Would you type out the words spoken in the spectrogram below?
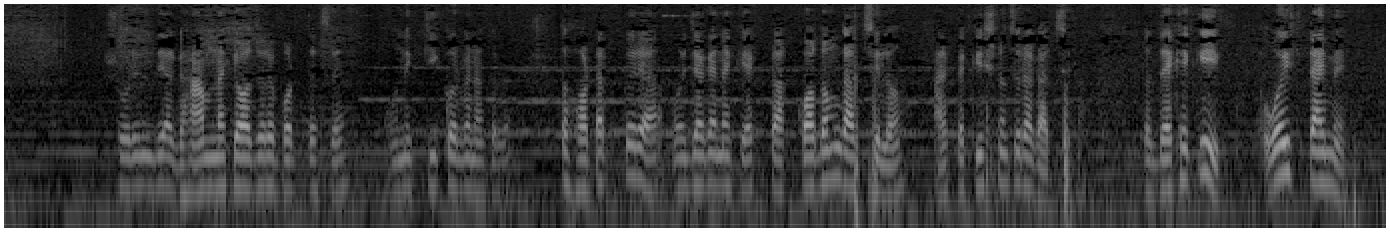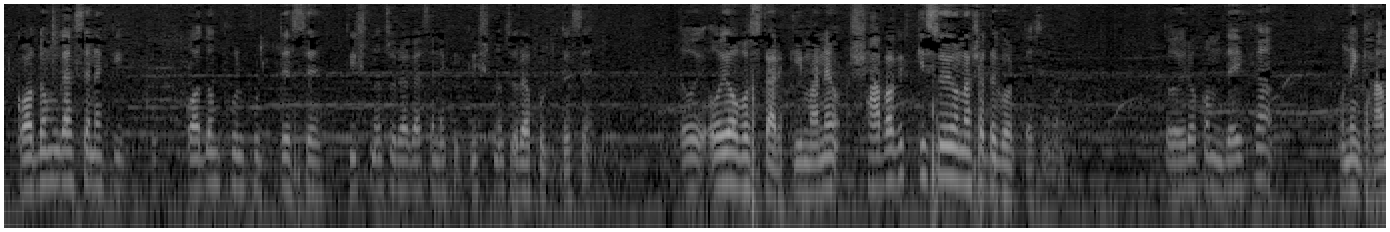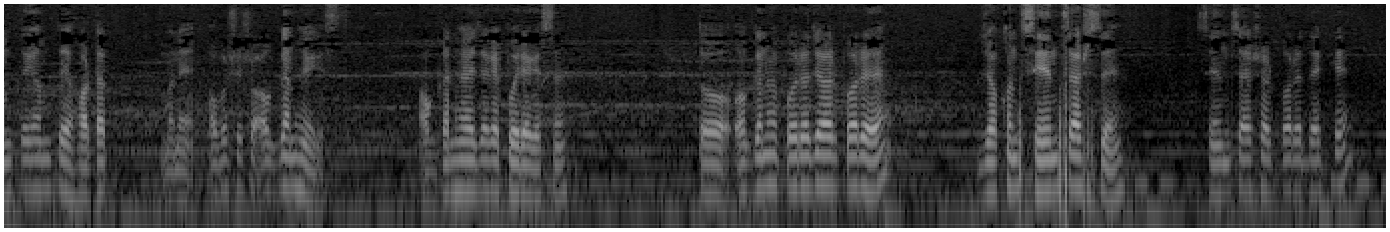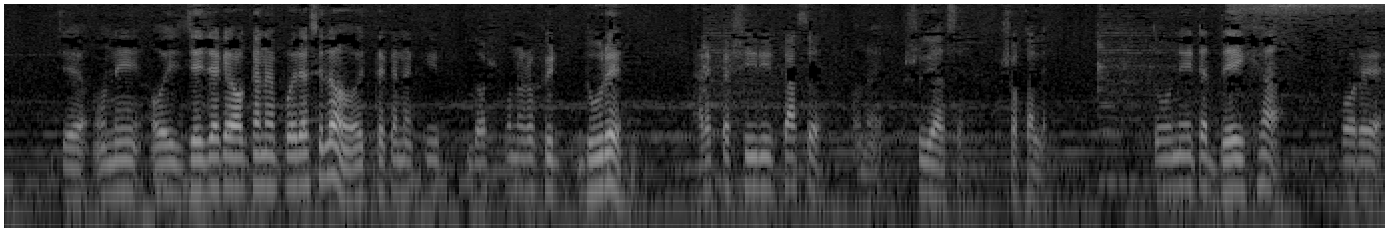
শরীর দিয়ে ঘাম নাকি অজরে পড়তেছে। উনি কি করবে না করবে? তো হঠাৎ করে ওই জায়গায় নাকি একটা কদম গাছ ছিল। আর একটা কৃষ্ণচূড়া গাছ ছিল। তো দেখে কি, ওই টাইমে কদম গাছে নাকি কদম ফুল ফুটতেছে, কৃষ্ণচূড়া গাছে নাকি কৃষ্ণচূড়া ফুটতেছে। তো ওই অবস্থা আর কি মানে স্বাভাবিক কিছুই ওনার সাথে ঘটতেছিল না। তো এরকম দেখা উনি ঘামতে ঘামতে হঠাৎ মানে অবশেষে অজ্ঞান হয়ে গেছে। অজ্ঞান হয়ে জায়গায় পড়ে গেছে। তো অজ্ঞান হয়ে পড়ে যাওয়ার পরে যখন সেন্স আসছে সেন্স আসার পরে দেখে যে উনি ওই যে জায়গায় অজ্ঞান হয়ে পড়ে ছিল ওই থেকে নাকি দশ পনেরো ফিট দূরে আরেকটা সিঁড়ির কাছে মানে শুয়ে আছে সকালে। তো উনি এটা দেখা পরে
